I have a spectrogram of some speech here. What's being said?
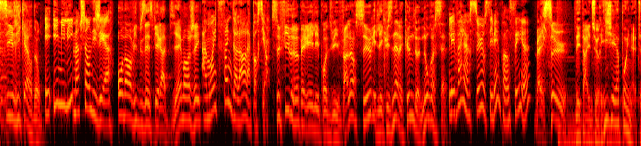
Ici Ricardo. Et Émilie, marchand d'IGA. On a envie de vous inspirer à bien manger. À moins de 5 la portion. Suffit de repérer les produits valeurs sûres et de les cuisiner avec une de nos recettes. Les valeurs sûres, c'est bien pensé, hein? Bien sûr! Détails sur IGA.net.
